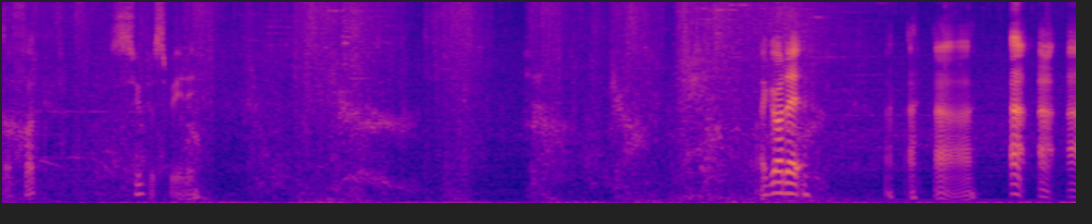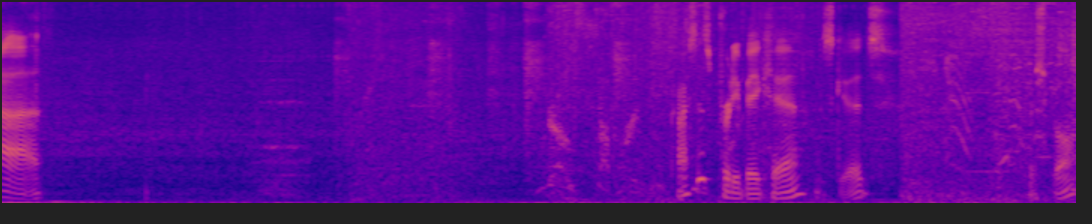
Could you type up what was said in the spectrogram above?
The fuck? Super speedy. I got it. ah ah ah ah. Price is pretty big here. That's good. Push bot.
